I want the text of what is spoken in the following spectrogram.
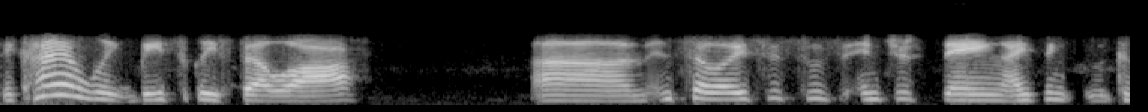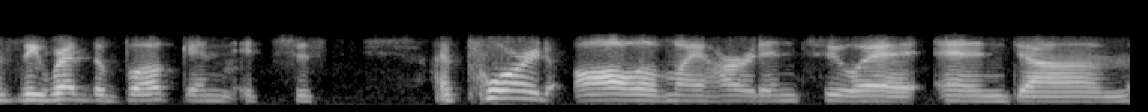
they kind of like basically fell off Um, and so it just was interesting. I think because they read the book, and it's just I poured all of my heart into it, and um,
